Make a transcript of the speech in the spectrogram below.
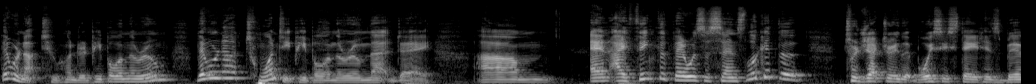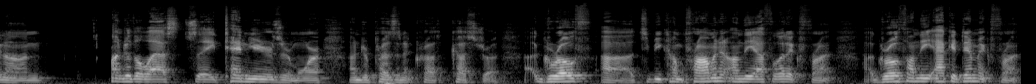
There were not 200 people in the room. There were not 20 people in the room that day. Um, and I think that there was a sense look at the trajectory that Boise State has been on under the last, say, 10 years or more under President Kustra. Uh, growth uh, to become prominent on the athletic front, uh, growth on the academic front.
